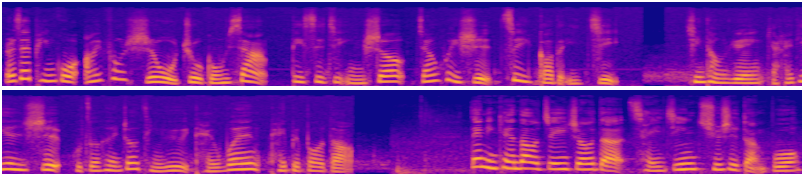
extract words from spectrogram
而在苹果 iPhone 十五助攻下，第四季营收将会是最高的一季。新唐人亚太电视胡宗恒、赵庭玉，台湾台北报道。带您看到这一周的财经趋势短波。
